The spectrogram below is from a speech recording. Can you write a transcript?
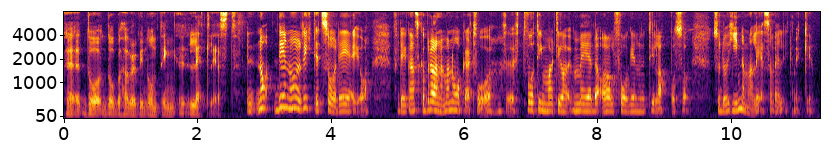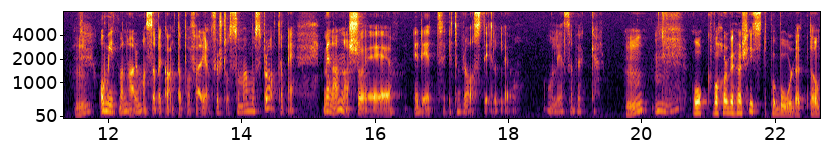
eh, då, då, behöver vi någonting eh, lättläst. No, det är nog riktigt så det är ju. För det är ganska bra när man åker två, två timmar till, med Alfågeln ut till Lapp och så, så då hinner man läsa väldigt mycket. Mm. Om inte man har en massa bekanta på färjan förstås som man måste prata med. Men annars så är, är det ett, ett bra ställe att, att läsa böcker. Mm. Mm. Och vad har vi här sist på bordet då?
